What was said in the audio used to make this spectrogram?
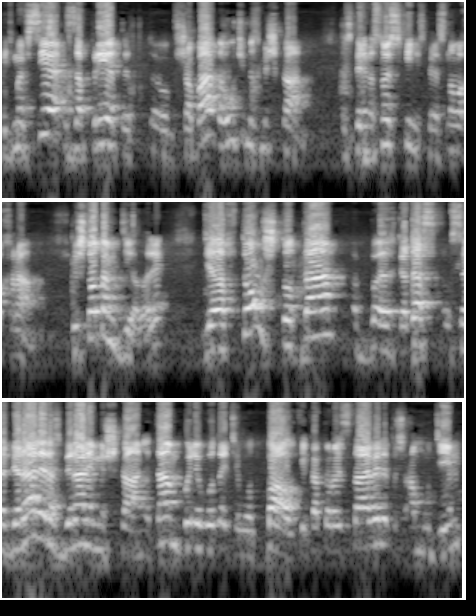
Ведь мы все запреты э, шаббата учим из мешкана, из переносной скини, из переносного храма. И что там делали? Дело в том, что там, когда собирали, разбирали мешканы, там были вот эти вот балки, которые ставили, то есть амудим,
